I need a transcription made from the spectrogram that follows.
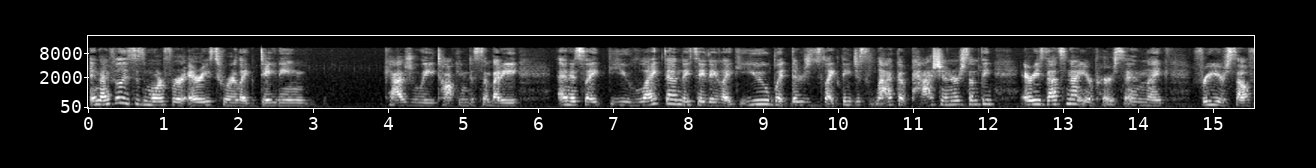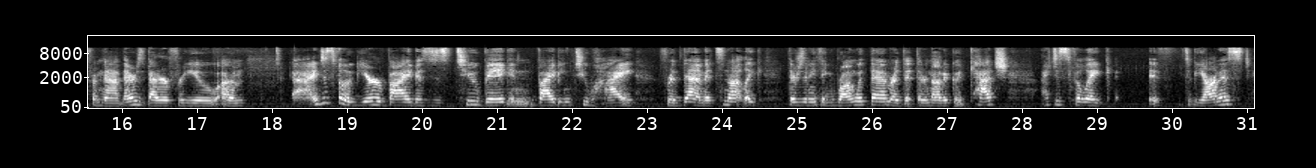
and i feel this is more for aries who are like dating casually talking to somebody and it's like you like them they say they like you but there's like they just lack a passion or something aries that's not your person. Like free yourself from that. There's better for you. Um i just feel like your vibe is just too big and vibing too high for them. It's not like there's anything wrong with them or that they're not a good catch. I just feel like if to be honest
